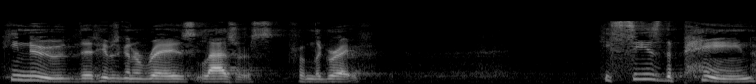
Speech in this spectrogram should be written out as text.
He knew that he was going to raise Lazarus from the grave. He sees the pain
